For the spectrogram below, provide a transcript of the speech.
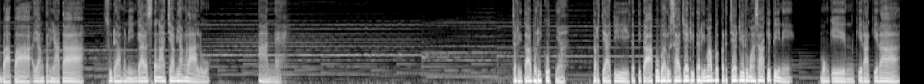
Bapak yang ternyata sudah meninggal setengah jam yang lalu. Aneh. Cerita berikutnya terjadi ketika aku baru saja diterima bekerja di rumah sakit ini. Mungkin kira-kira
